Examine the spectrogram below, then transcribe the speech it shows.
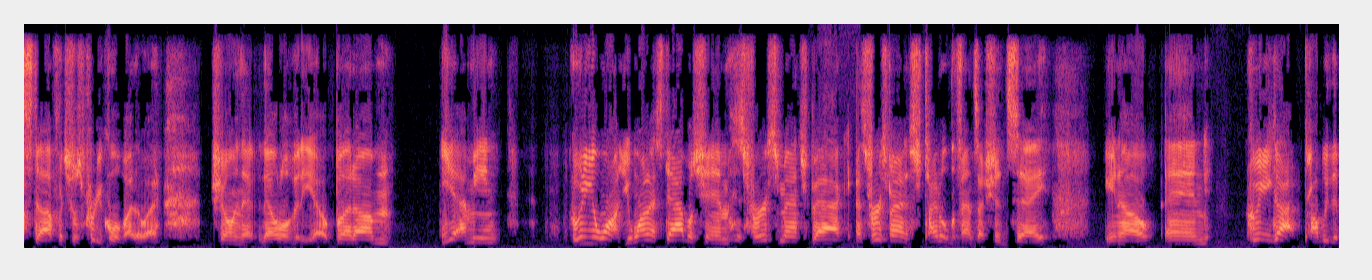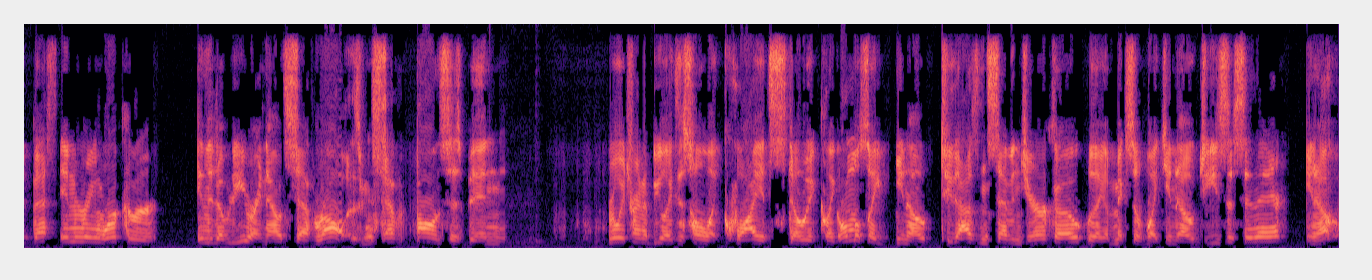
stuff, which was pretty cool by the way, showing that that little video. But um, yeah, I mean. Who do you want? You want to establish him his first match back, his first match title defense, I should say. You know, and who you got? Probably the best in ring worker in the WWE right now. It's Seth Rollins. I mean, Seth Rollins has been really trying to be like this whole like quiet stoic like almost like you know 2007 jericho with like a mix of like you know jesus in there you know?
